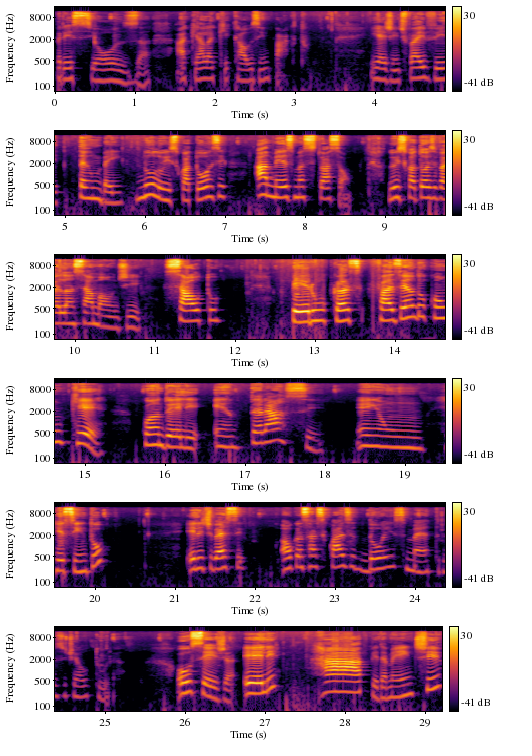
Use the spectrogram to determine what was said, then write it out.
preciosa, aquela que causa impacto. E a gente vai ver também no Luís XIV a mesma situação. Luís XIV vai lançar a mão de salto, perucas, fazendo com que quando ele entrasse em um recinto, ele tivesse alcançasse quase dois metros de altura. Ou seja, ele rapidamente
